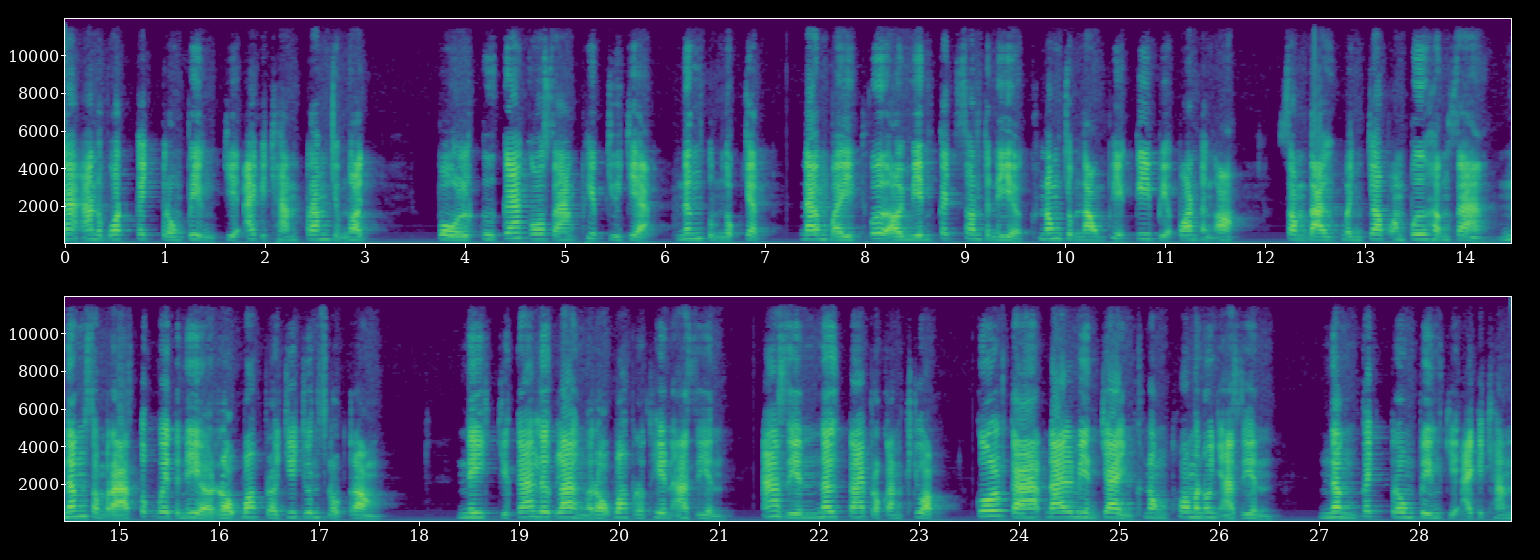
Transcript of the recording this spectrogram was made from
ការអនុវត្តកិច្ចព្រមព្រៀងជាឯកច្ឆន្ទ5ចំណុច ពលគឺការកសាងភាពជឿជាក់និងទំនុកចិត្តដើម្បីធ្វើឲ្យមានកិច្ចសន្ទនាក្នុងចំណោមភាគីពាក់ព័ន្ធទាំងអស់សម្ដៅបញ្ចប់អំពើហិង្សានិងសម្រាលទុក្ខវេទនារបស់ប្រជាជនស្លូតត្រង់នេះជាការលើកឡើងរបស់ប្រធានអាស៊ាន អាស៊ាននៅតែប្រកាន់ខ្ជាប់គោលការណ៍ដែលមានចែងក្នុងធម្មនុញ្ញអាស៊ាន និងកិច្ចព្រមព្រៀងជាឯកច្ឆន្ទ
